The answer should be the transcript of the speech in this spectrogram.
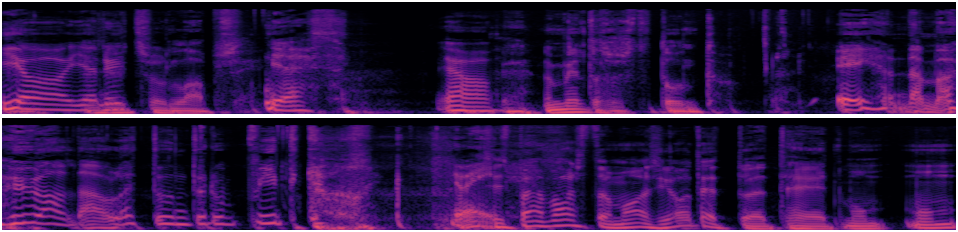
Joo, ja, ja nyt, nyt sun lapsi. Yes. Joo. Okay. No miltä susta tuntuu? eihän tämä hyvältä ole tuntunut pitkä aika. No ei. Siis päinvastoin mä olisin otettu, että hei, että mun, mun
